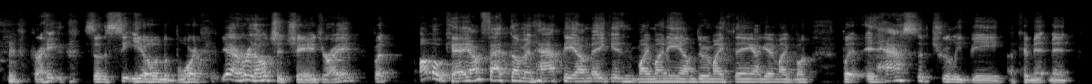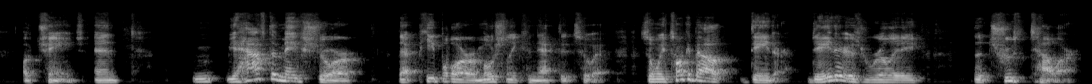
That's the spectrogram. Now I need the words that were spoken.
right. So the CEO and the board, yeah, everyone else should change, right? But I'm okay. I'm fat, dumb, and happy. I'm making my money. I'm doing my thing. I get my book. but it has to truly be a commitment of change. And you have to make sure that people are emotionally connected to it. So when we talk about data, data is really the truth teller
